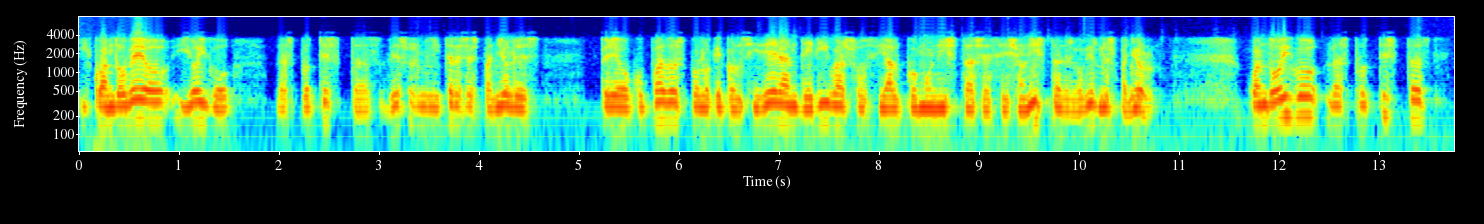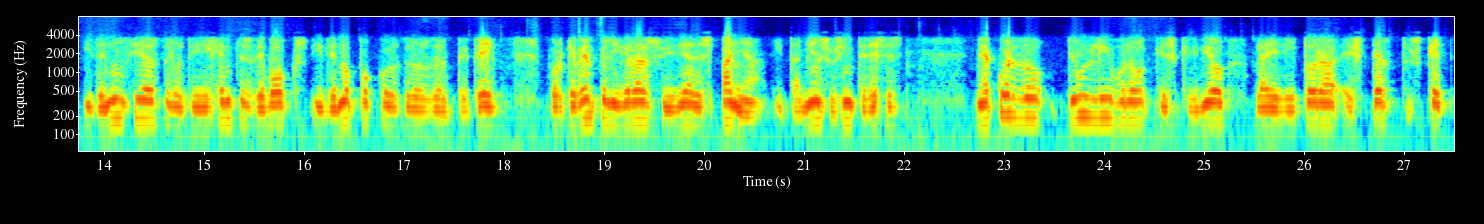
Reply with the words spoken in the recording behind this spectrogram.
Y cuando veo y oigo las protestas de esos militares españoles preocupados por lo que consideran deriva social comunista secesionista del gobierno español. Cuando oigo las protestas y denuncias de los dirigentes de Vox y de no pocos de los del PP porque ven peligrar su idea de España y también sus intereses, me acuerdo de un libro que escribió la editora Esther Tusquet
